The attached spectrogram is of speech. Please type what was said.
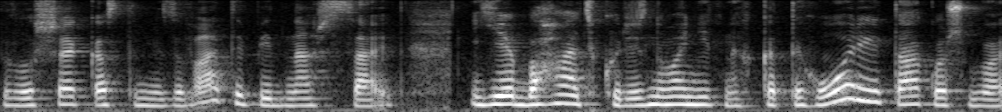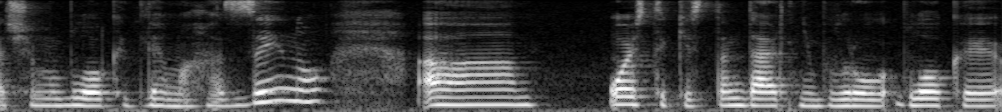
лише кастомізувати під наш сайт. Є багатько різноманітних категорій, також бачимо блоки для магазину. Ось такі стандартні блоки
